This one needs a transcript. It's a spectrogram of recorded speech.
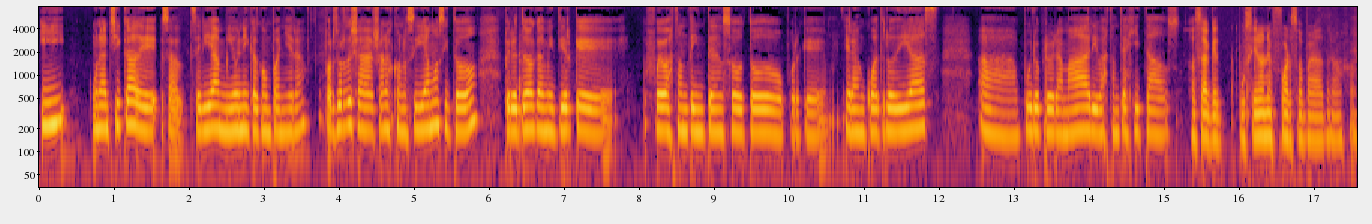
y una chica de, o sea, sería mi única compañera. Por suerte ya, ya nos conocíamos y todo, pero tengo que admitir que fue bastante intenso todo porque eran cuatro días a puro programar y bastante agitados. O sea que pusieron esfuerzo para trabajar.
